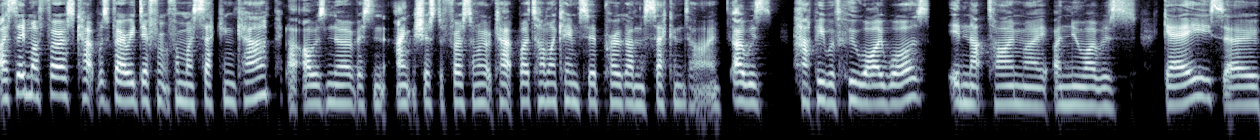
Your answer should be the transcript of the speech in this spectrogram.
I say my first cap was very different from my second cap. I was nervous and anxious the first time I got cap. By the time I came to program the second time, I was happy with who I was. In that time, I, I knew I was gay, so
